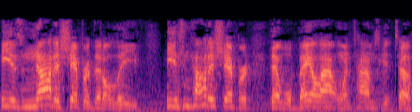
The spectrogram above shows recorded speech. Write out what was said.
He is not a shepherd that'll leave. He is not a shepherd that will bail out when times get tough.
